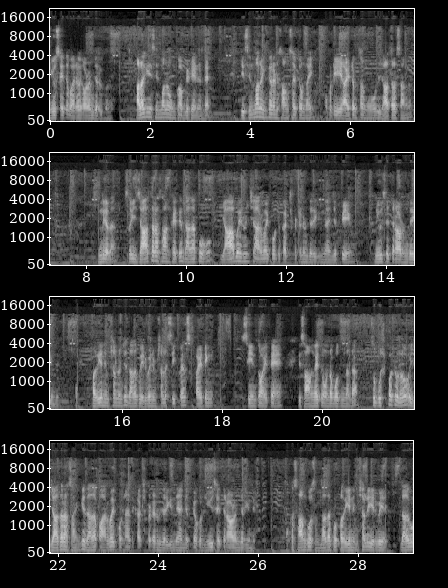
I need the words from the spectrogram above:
న్యూస్ అయితే వైరల్ కావడం జరుగుతుంది. అలాగే ఈ సినిమాలో ఇంకో అప్డేట్ ఏంటంటే ఈ సినిమాలో ఇంకా రెండు సాంగ్స్ అయితే ఉన్నాయి. ఒకటి ఐటమ్ సాంగ్ జాతర సాంగ్. ఉంది కదా? సో ఈ జాతర సాంగ్ అయితే దాదాపు యాభై నుంచి అరవై కోట్లు ఖర్చు పెట్టడం జరిగింది అని చెప్పి న్యూస్ అయితే రావడం జరిగింది. పదిహేను నిమిషాల నుంచి దాదాపు ఇరవై నిమిషాల సీక్వెన్స్ ఫైటింగ్ సీన్తో అయితే ఈ సాంగ్ అయితే ఉండబోతుందంట. సో పుష్ప టూలో ఈ జాతర సాంగ్కి దాదాపు అరవై కోట్లు అయితే ఖర్చు పెట్టడం జరిగింది అని చెప్పి ఒక న్యూస్ అయితే రావడం జరిగింది. ఒక సాంగ్ కోసం దాదాపు పదిహేను నిమిషాలు ఇరవై దాదాపు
